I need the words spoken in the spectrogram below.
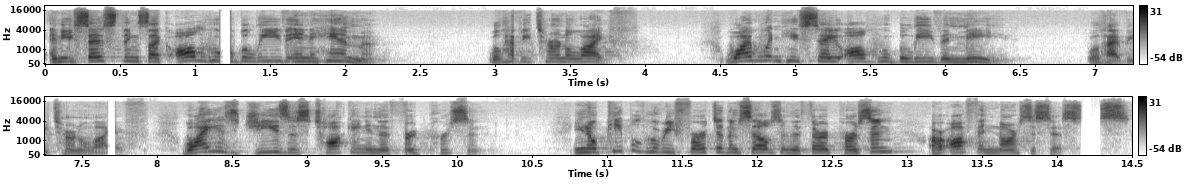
And he says things like, All who believe in him will have eternal life. Why wouldn't he say, All who believe in me will have eternal life? Why is Jesus talking in the third person? You know, people who refer to themselves in the third person are often narcissists.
